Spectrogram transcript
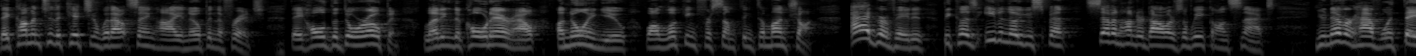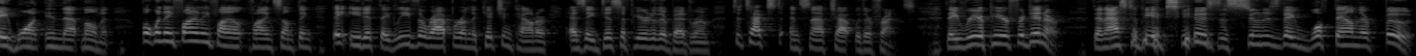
They come into the kitchen without saying hi and open the fridge. They hold the door open, letting the cold air out, annoying you while looking for something to munch on. Aggravated because even though you spent $700 a week on snacks, you never have what they want in that moment. But when they finally find something, they eat it, they leave the wrapper on the kitchen counter as they disappear to their bedroom to text and Snapchat with their friends. They reappear for dinner, then ask to be excused as soon as they wolf down their food.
